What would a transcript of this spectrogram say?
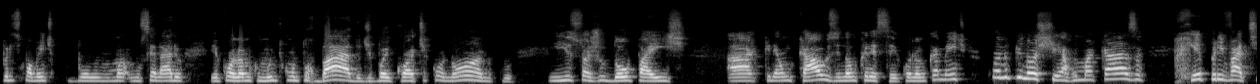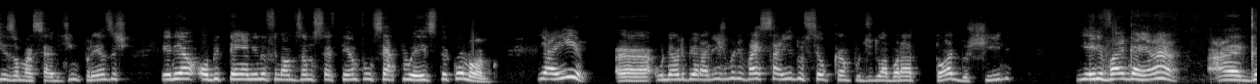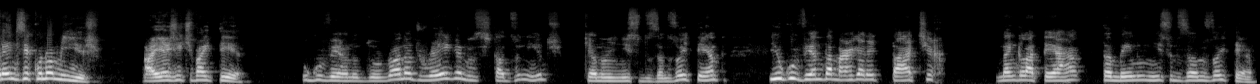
principalmente por um cenário econômico muito conturbado, de boicote econômico, e isso ajudou o país a criar um caos e não crescer economicamente. Quando Pinochet arruma casa, reprivatiza uma série de empresas, ele obtém ali no final dos anos 70 um certo êxito econômico. E aí, uh, o neoliberalismo ele vai sair do seu campo de laboratório, do Chile, e ele vai ganhar uh, grandes economias. Aí a gente vai ter o governo do Ronald Reagan nos Estados Unidos, que é no início dos anos 80, e o governo da Margaret Thatcher na Inglaterra, também no início dos anos 80.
